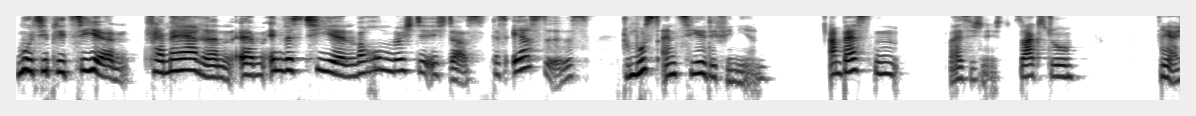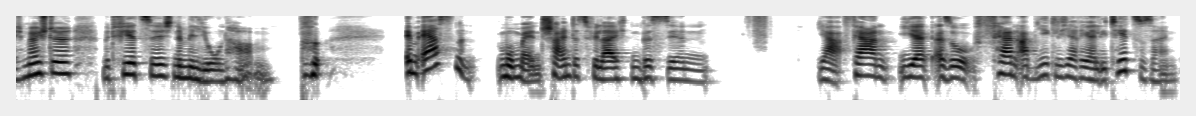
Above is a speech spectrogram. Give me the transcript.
multiplizieren, vermehren, ähm, investieren. Warum möchte ich das? Das erste ist, du musst ein Ziel definieren. Am besten, weiß ich nicht, sagst du, ja, ich möchte mit 40 eine Million haben. Im ersten Moment scheint es vielleicht ein bisschen, ja, fern, also fernab jeglicher Realität zu sein.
